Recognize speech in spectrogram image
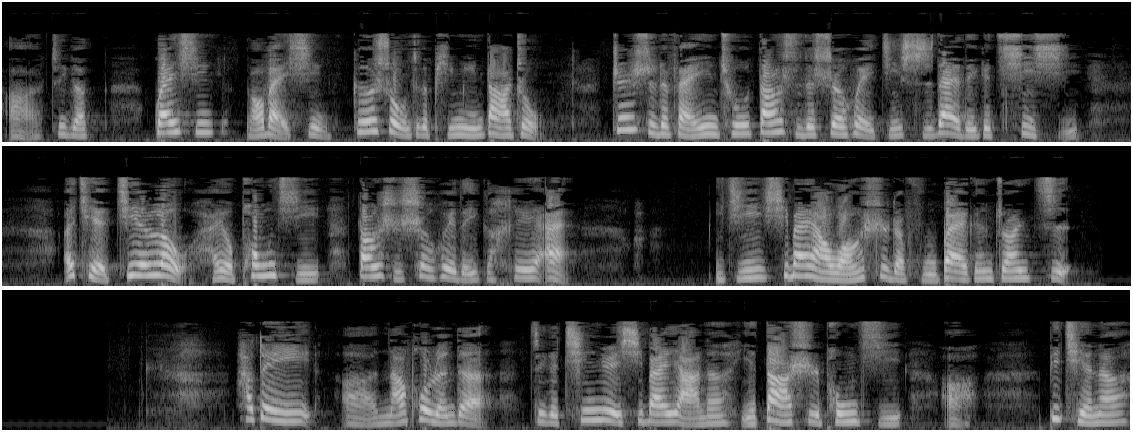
啊这个关心老百姓，歌颂这个平民大众，真实的反映出当时的社会及时代的一个气息，而且揭露还有抨击当时社会的一个黑暗。以及西班牙王室的腐败跟专制，他对于啊拿破仑的这个侵略西班牙呢，也大肆抨击啊，并且呢，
